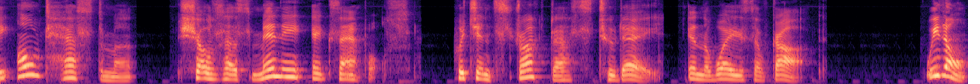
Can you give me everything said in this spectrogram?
The Old Testament shows us many examples which instruct us today in the ways of God. We don't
